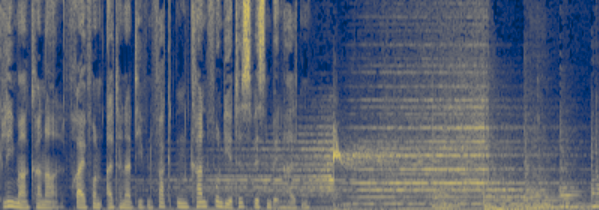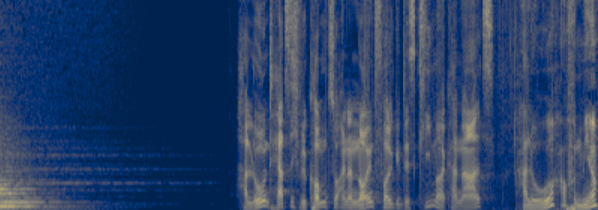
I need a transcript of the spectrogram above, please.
Klimakanal, frei von alternativen Fakten, kann fundiertes Wissen beinhalten. Hallo und herzlich willkommen zu einer neuen Folge des Klimakanals. Hallo, auch von mir.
